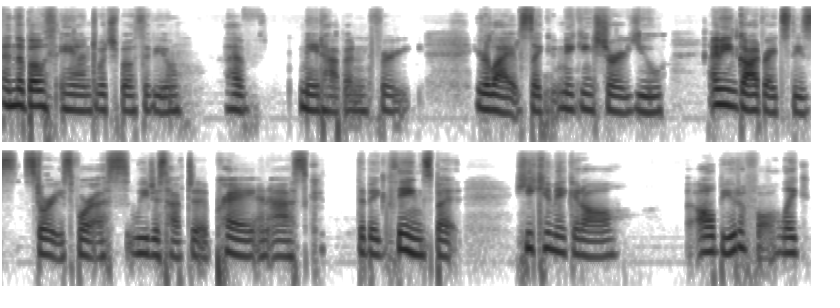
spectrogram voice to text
And the both and which both of you have made happen for your lives, like making sure you I mean, God writes these stories for us. We just have to pray and ask the big things, but he can make it all all beautiful. Like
